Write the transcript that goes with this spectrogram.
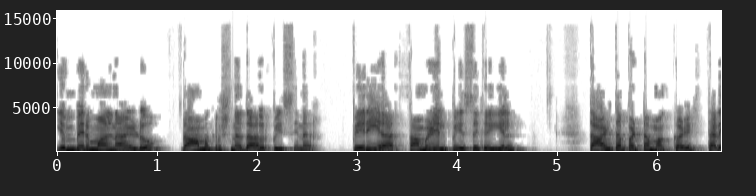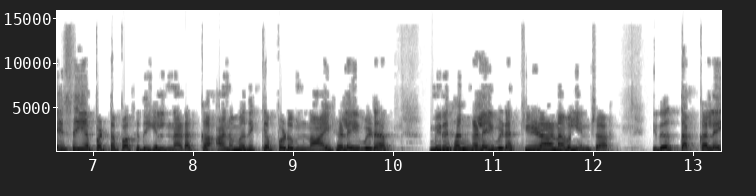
எம்பெருமாள் நாயுடு ராமகிருஷ்ணதாஸ் பேசினர். பெரியார் தமிழில் பேசுகையில் தாழ்த்தப்பட்ட மக்கள் தடை செய்யப்பட்ட பகுதியில் நடக்க அனுமதிக்கப்படும் நாய்களை விட மிருகங்களை விட கீழானவை என்றார். இது தக்கலை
